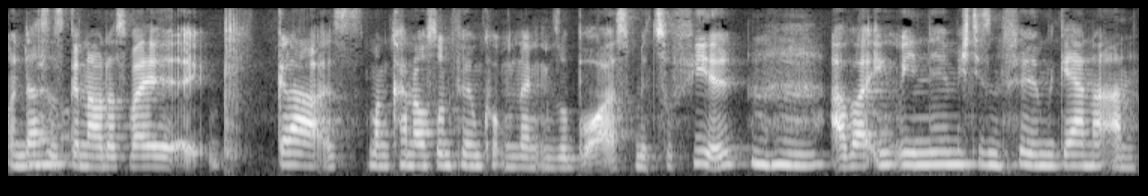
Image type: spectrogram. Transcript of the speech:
Und das Ja. ist genau das, weil äh, pff, klar, es, man kann auch so einen Film gucken und denken so, boah, ist mir zu viel. Mhm. Aber irgendwie nehme ich diesen Film gerne an.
